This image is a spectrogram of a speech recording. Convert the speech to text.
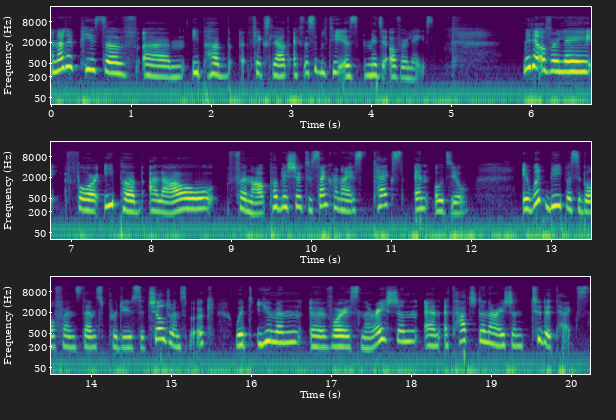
Another piece of um, EPUB fixed layout accessibility is media overlays. Media overlay for EPUB allow, for now, publisher to synchronize text and audio. It would be possible, for instance, produce a children's book with human uh, voice narration and attach the narration to the text.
